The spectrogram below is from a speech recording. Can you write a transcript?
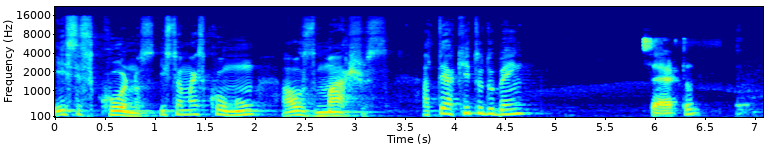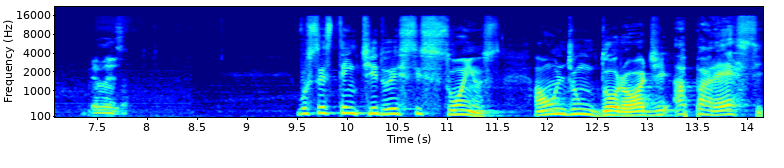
esses cornos. Isso é mais comum aos machos. Até aqui tudo bem? Certo. Beleza vocês têm tido esses sonhos onde um Dorode aparece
